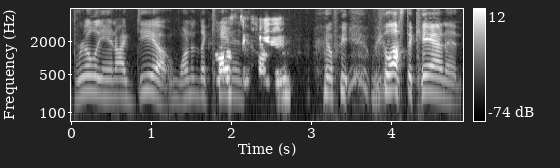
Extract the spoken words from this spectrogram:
Brilliant idea. One of the Lost cannons. a cannon. we we lost a cannon.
